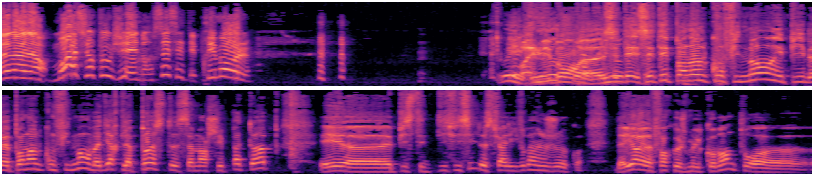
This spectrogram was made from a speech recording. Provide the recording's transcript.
Non, non, non. Moi, surtout que j'ai énoncé, c'était Primol. Oui, Ouais, mais autre bon, euh, c'était pendant le confinement et puis bah, pendant le confinement, on va dire que la poste ça marchait pas top et, euh, et puis c'était difficile de se faire livrer un jeu quoi. D'ailleurs, il va falloir que je me le commande pour euh,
